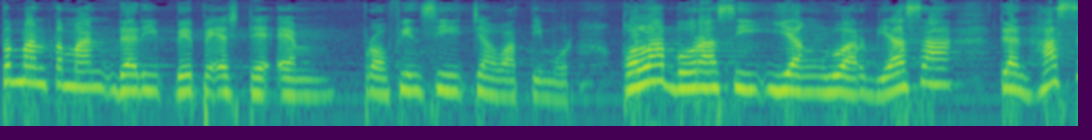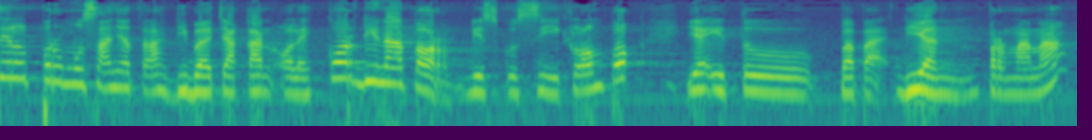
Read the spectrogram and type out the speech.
teman-teman dari BPSDM Provinsi Jawa Timur. Kolaborasi yang luar biasa dan hasil perumusannya telah dibacakan oleh koordinator diskusi kelompok yaitu Bapak Dian Permana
